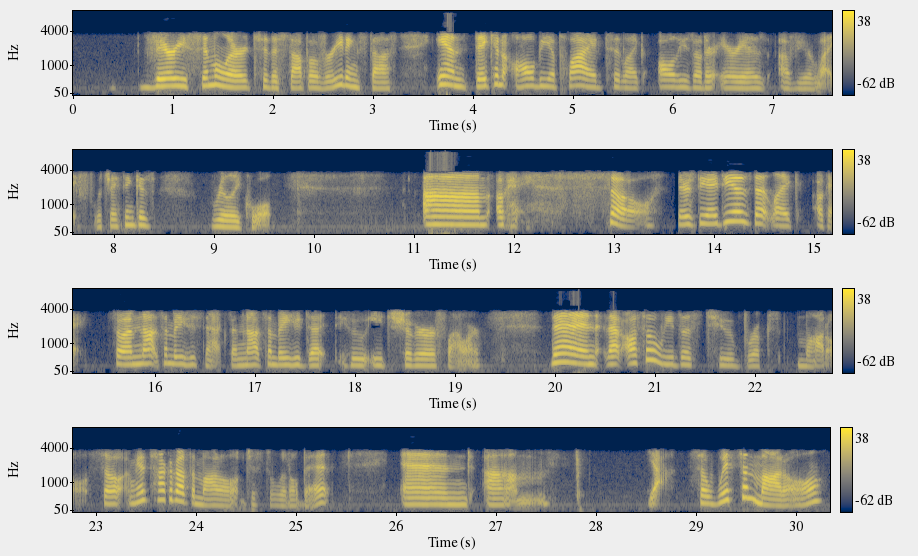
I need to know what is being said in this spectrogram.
very similar to the stop overeating stuff and they can all be applied to like all these other areas of your life, which I think is really cool. Um okay. So there's the ideas that like, okay, so I'm not somebody who snacks. I'm not somebody who de- who eats sugar or flour. Then that also leads us to Brooke's model. So I'm going to talk about the model just a little bit. And um, yeah, so with the model,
